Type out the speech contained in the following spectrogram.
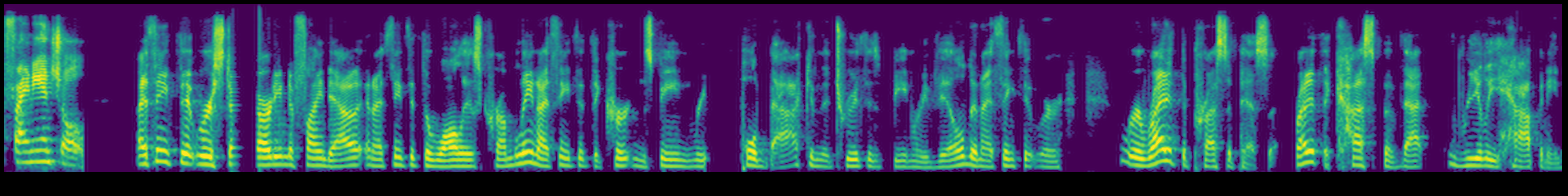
financial. I think that we're starting to find out, and I think that the wall is crumbling. I think that the curtain's being re- pulled back, and the truth is being revealed. And I think that we're we're right at the precipice, right at the cusp of that really happening.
